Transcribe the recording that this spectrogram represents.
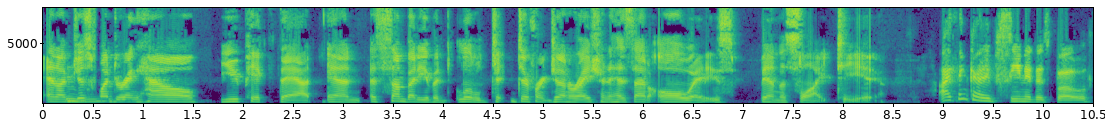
And I'm just mm-hmm. wondering how you picked that. And as somebody of a little d- different generation, has that always been a slight to you? I think I've seen it as both.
